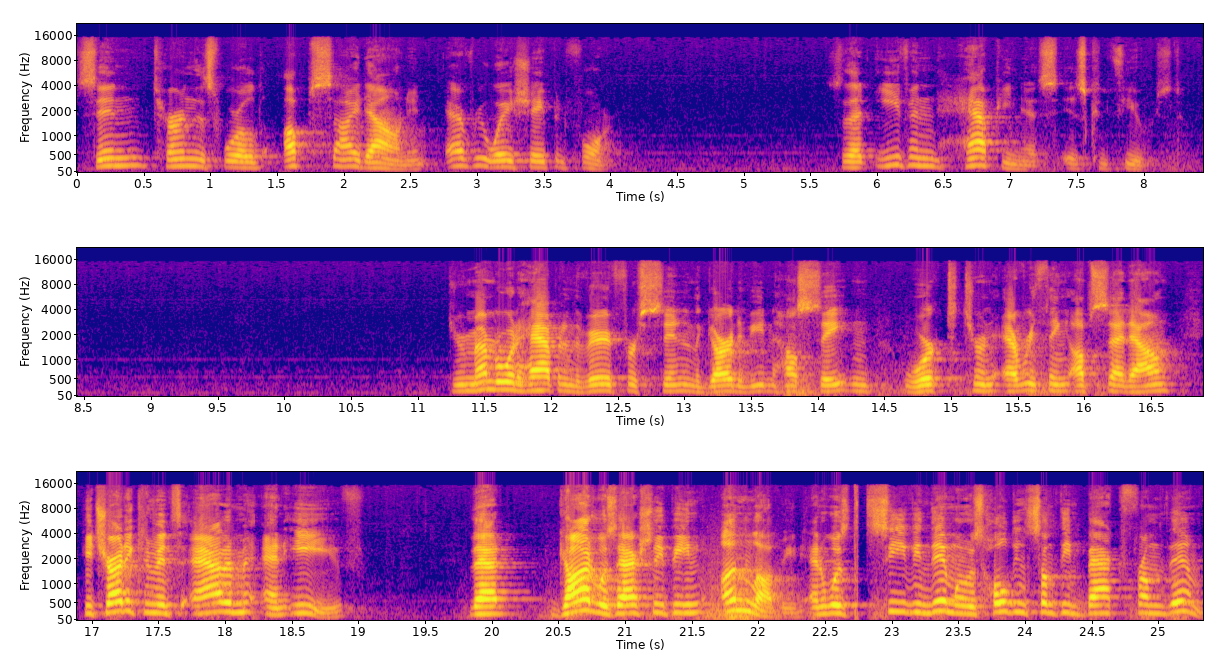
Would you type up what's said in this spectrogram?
Sin turned this world upside down in every way, shape, and form, so that even happiness is confused. Do you remember what happened in the very first sin in the Garden of Eden? How Satan worked to turn everything upside down? He tried to convince Adam and Eve that God was actually being unloving and was deceiving them and was holding something back from them.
